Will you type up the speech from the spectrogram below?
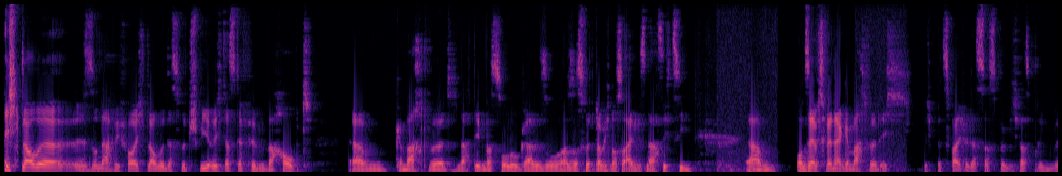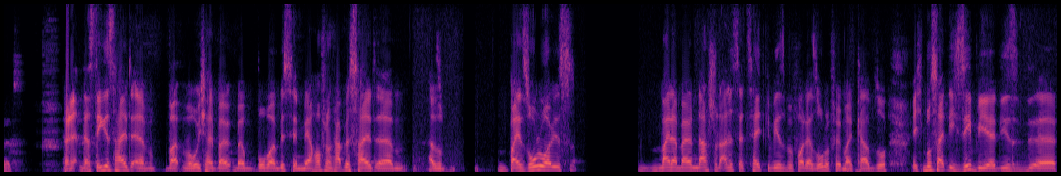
ich glaube, so nach wie vor, ich glaube, das wird schwierig, dass der Film überhaupt ähm, gemacht wird, nach dem, was Solo gerade so, also es wird, glaube ich, noch so einiges nach sich ziehen. Ähm, und selbst wenn er gemacht wird, ich ich bezweifle, dass das wirklich was bringen wird. Ja, das Ding ist halt, äh, wo ich halt bei, bei Boba ein bisschen mehr Hoffnung habe, ist halt, ähm, also bei Solo ist meiner Meinung nach schon alles erzählt gewesen, bevor der Solo-Film halt kam. So, ich muss halt nicht sehen, wie er diesen äh,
